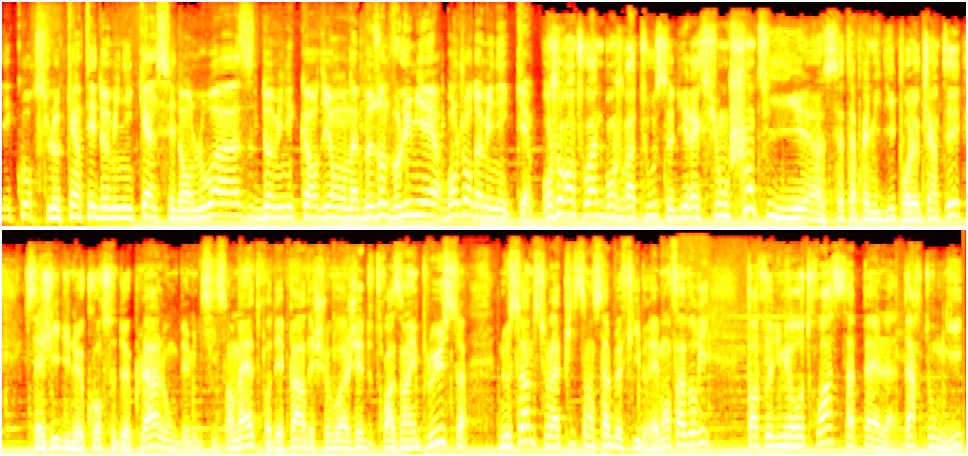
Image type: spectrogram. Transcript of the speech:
Les courses, le quintet dominical, c'est dans l'Oise. Dominique Cordion, on a besoin de vos lumières. Bonjour Dominique. Bonjour Antoine, bonjour à tous. Direction Chantilly cet après-midi pour le quintet. Il s'agit d'une course de plat longue de 1600 mètres au départ des chevaux âgés de 3 ans et plus. Nous sommes sur la piste en sable fibré. Mon favori porte le numéro 3, s'appelle Dartungi.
